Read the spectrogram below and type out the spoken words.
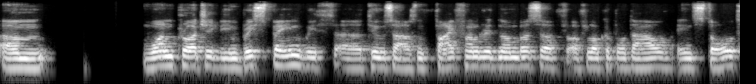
Um, one project in Brisbane with uh, 2,500 numbers of, of lockable dowel installed.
